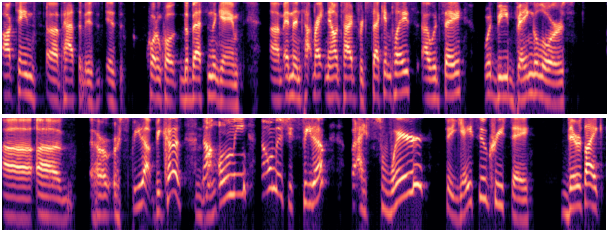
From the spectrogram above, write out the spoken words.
Octane's uh, passive is is quote unquote the best in the game. Um, and then ti- right now, tied for second place, I would say would be Bangalore's uh, uh, her, her speed up because not only not only does she speed up, but I swear to Yesu Christe, there's like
